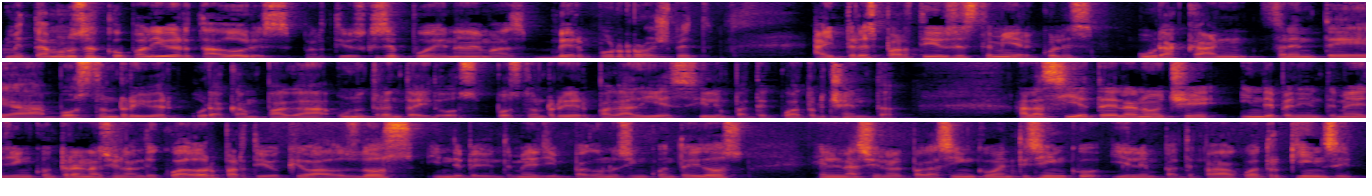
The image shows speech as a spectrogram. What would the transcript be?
metámonos a Copa Libertadores, partidos que se pueden además ver por Rochbet. Hay tres partidos este miércoles. Huracán frente a Boston River. Huracán paga 1.32, Boston River paga 10 y el empate 4.80. A las 7 de la noche, Independiente Medellín contra el Nacional de Ecuador, partido que va 2-2. Independiente Medellín paga 1.52, el Nacional paga 5.25 y el empate paga 4.15.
